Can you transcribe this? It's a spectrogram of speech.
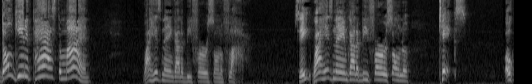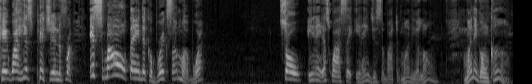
don't get it past the mind. Why his name gotta be first on the flyer? See? Why his name gotta be first on the text? Okay, why his picture in the front? It's small thing that could break some up, boy. So it ain't that's why I say it ain't just about the money alone. Money gonna come.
